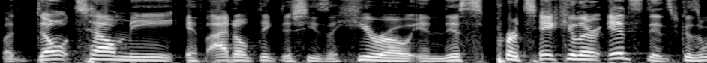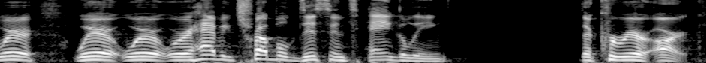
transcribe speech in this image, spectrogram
But don't tell me if I don't think that she's a hero in this particular instance, because we're we're we're we're having trouble disentangling the career arc.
